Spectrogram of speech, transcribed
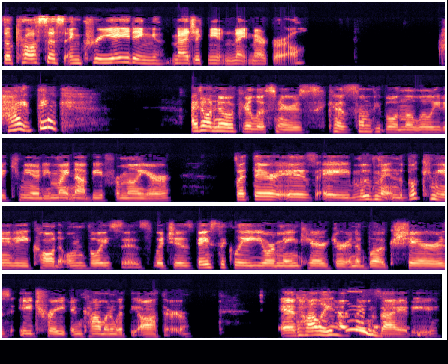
the process in creating magic mutant nightmare girl? I think I don't know if your listeners, because some people in the Lolita community might not be familiar, but there is a movement in the book community called Own Voices, which is basically your main character in a book shares a trait in common with the author. And Holly has anxiety,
